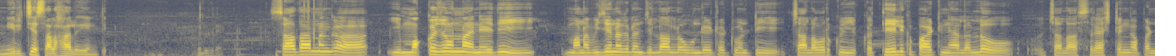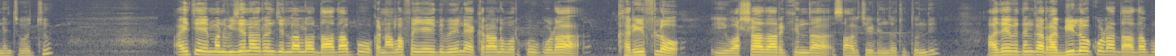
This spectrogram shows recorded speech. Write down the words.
మీరిచ్చే సలహాలు ఏంటి? సాధారణంగా ఈ మొక్కజొన్న అనేది మన విజయనగరం జిల్లాలో ఉండేటటువంటి చాలా వరకు ఈ యొక్క తేలికపాటి నేలల్లో చాలా శ్రేష్టంగా పండించవచ్చు. అయితే మన విజయనగరం జిల్లాలో దాదాపు ఒక నలభై ఐదు వేల ఎకరాల వరకు కూడా ఖరీఫ్లో ఈ వర్షాధార కింద సాగు చేయడం జరుగుతుంది. అదేవిధంగా రబీలో కూడా దాదాపు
